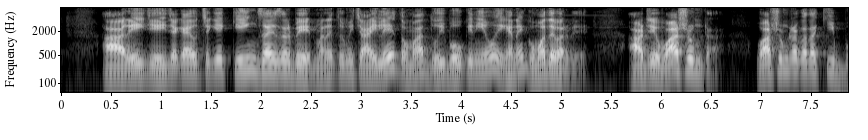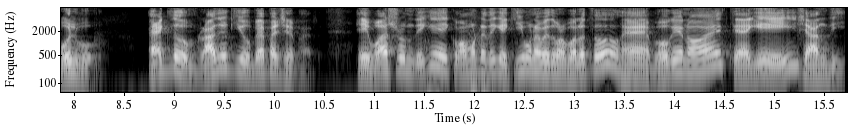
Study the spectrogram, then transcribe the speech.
আর এই যে, এই জায়গায় হচ্ছে গিয়ে কিং সাইজের বেড মানে তুমি চাইলে তোমার দুই বউকে নিয়েও এখানে ঘুমাতে পারবে। আর যে ওয়াশরুমটা ওয়াশরুমটার কথা কি বলব? একদম রাজকীয় ব্যাপার স্যাপার। এই ওয়াশরুম দেখে, এই কমনটা দেখে কী মনে হবে তোমার বলো তো? হ্যাঁ ভোগে নয়, ত্যাগেই শান্তি।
